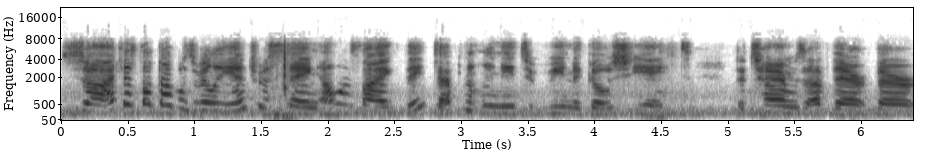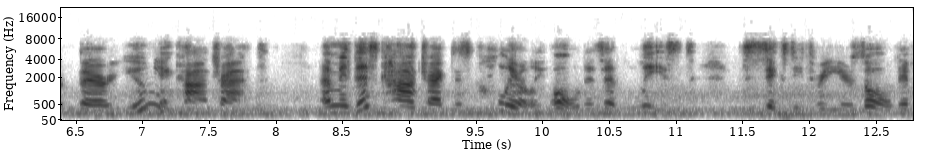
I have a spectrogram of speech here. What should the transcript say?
So I just thought that was really interesting. I was like, they definitely need to renegotiate the terms of their their their union contract. I mean, this contract is clearly old. It's at least 63 years old, if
